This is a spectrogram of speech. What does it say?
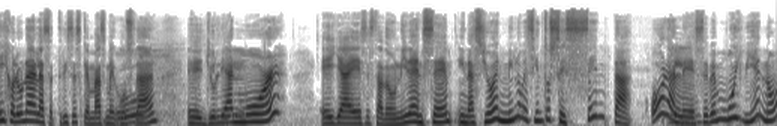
híjole, una de las actrices que más me gustan, eh, Julianne Moore. Ella es estadounidense y nació en 1960. Órale, se ve muy bien, ¿no?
